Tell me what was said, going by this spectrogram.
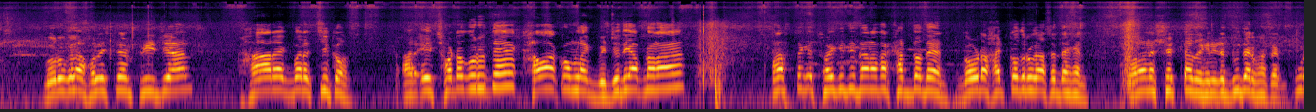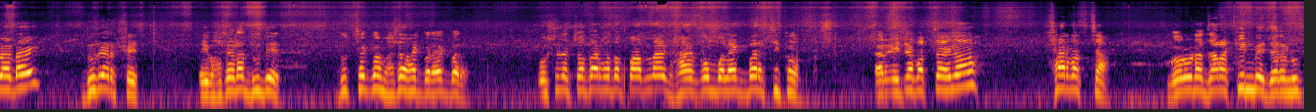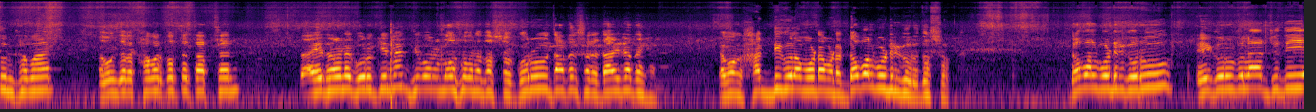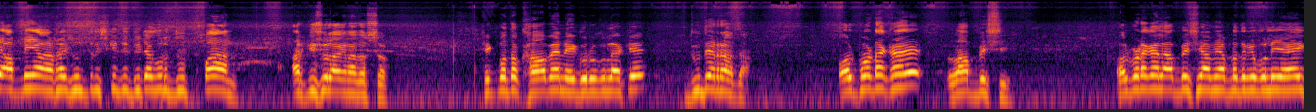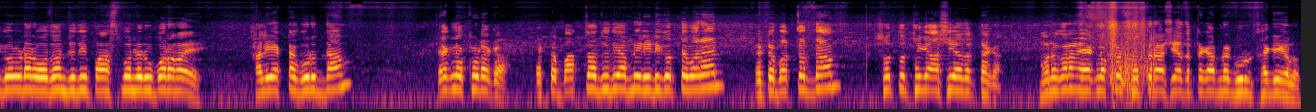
গরুগুলা হলিস্টিয়ান ফ্রিজিয়ান, ঘাড় একবারে চিকন। আর এই ছোট গরুতে খাওয়া কম লাগবে। যদি আপনারা পাঁচ থেকে ছয় কেজি দানাদার খাদ্য দেন, গরুটা হাইট কত রোগ আছে দেখেন বলানের শেডটা দেখেন, এটা দুধের ভাষা, পুরাটাই দুধের শেষ এই ভাষাটা দুধের। দুধ থাকবেন ভাষা থাকবে না একবারে। ওষুধে চতার মতো পাতলা ঘাড় কম্বল একবার চিকন। আর এটা বাচ্চা হলো সার বাচ্চা। গরুটা যারা কিনবে, যারা নতুন খামার এবং যারা খামার করতে চাচ্ছেন এই ধরনের গরু কিনবেন, জীবনে লস হবে না দর্শক। গরু দাঁতের সাথে দাড়িটা দেখেন। এবং হাড্ডিগুলো মোটা মোটা ডবল বডির গরু, দর্শক। ডবল বডির গরু, এই গরুগুলার যদি আপনি আঠাশ, উনত্রিশ কেজি দুইটা গরু দুধ পান, আর কিছু লাগে না, দর্শক। ঠিকমতো খাওয়াবেন এই গরুগুলাকে, দুধের রাজা। অল্প টাকায় লাভ বেশি। অল্প টাকায় লাভ বেশি আমি আপনাদেরকে বলি, এই গরুটার ওজন যদি পাঁচ মনের উপর হয়, খালি একটা গরুর দাম এক লক্ষ টাকা। একটা বাচ্চা যদি আপনি রেডি করতে পারেন, একটা বাচ্চার দাম সত্তর থেকে আশি হাজার টাকা। মনে করেন এক লক্ষ সত্তর আশি হাজার টাকা আপনার গরুর থাকে গেল।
